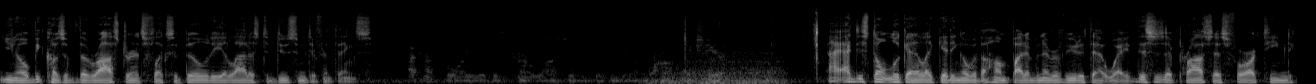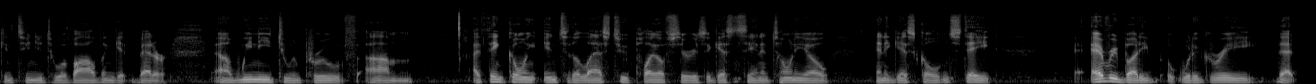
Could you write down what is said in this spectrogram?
you know, because of the roster and its flexibility, allowed us to do some different things. I, I just don't look at it like getting over the hump. I've never viewed it that way. This is a process for our team to continue to evolve and get better. Uh, we need to improve. Um, I think going into the last two playoff series against San Antonio and against Golden State, everybody would agree that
